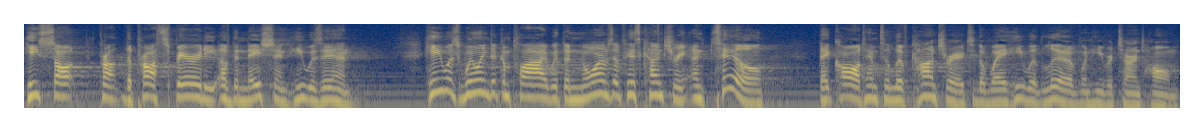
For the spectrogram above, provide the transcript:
He sought pro- the prosperity of the nation he was in. He was willing to comply with the norms of his country until they called him to live contrary to the way he would live when he returned home.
